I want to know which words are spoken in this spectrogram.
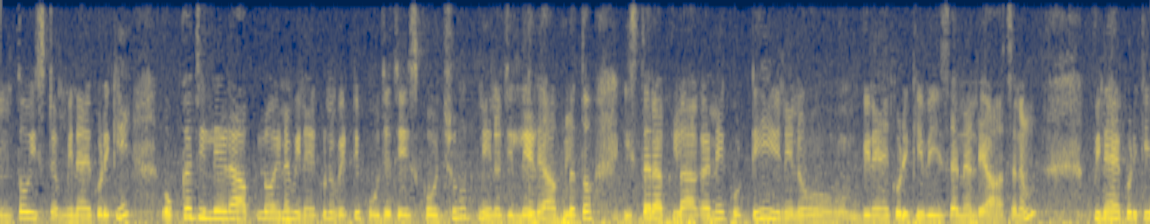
ఎంతో ఇష్టం వినాయకుడికి. ఒక్క జిల్లేడు ఆకులో అయినా వినాయకుని పెట్టి పూజ చేసుకోవచ్చు. నేను జిల్లేడు ఆకులతో ఇస్తరాకు లాగానే కుట్టి నేను వినాయకుడికి వేశానండి ఆసనం. వినాయకుడికి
